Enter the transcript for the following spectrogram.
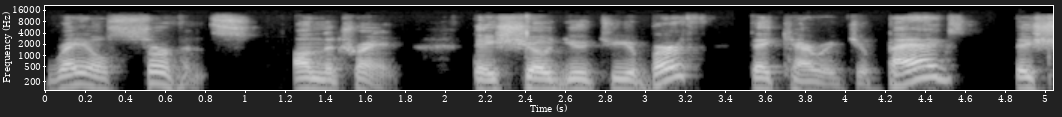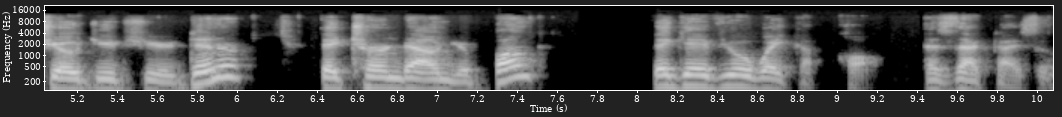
rail servants on the train. They showed you to your berth. They carried your bags. They showed you to your dinner. They turned down your bunk. They gave you a wake up call, as that guy said.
